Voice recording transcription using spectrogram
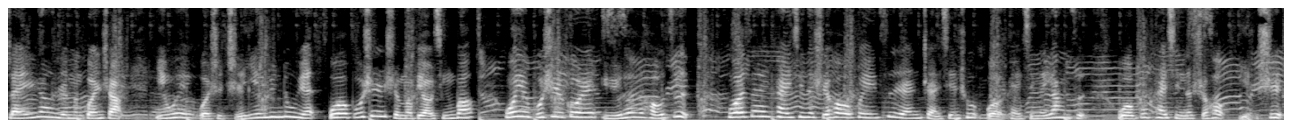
来让人们观赏，因为我是职业运动员，我不是什么表情包，我也不是供人娱乐的猴子。我在开心的时候会自然展现出我开心的样子，我不开心的时候也是。”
